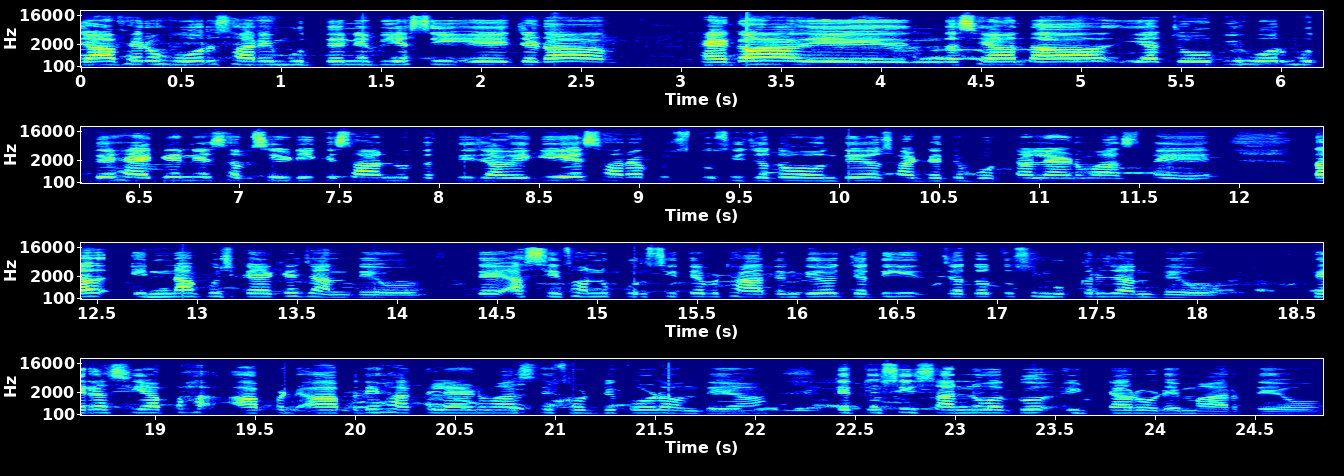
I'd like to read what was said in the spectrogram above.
ਜਾਂ ਫਿਰ ਹੋਰ ਸਾਰੇ ਮੁੱਦੇ ਨੇ ਵੀ ਅਸੀਂ ਇਹ ਜਿਹੜਾ ਹੈਗਾ ਇਹ ਨਸ਼ਿਆਂ ਦਾ ਜਾਂ ਜੋ ਵੀ ਹੋਰ ਮੁੱਦੇ ਹੈਗੇ ਨੇ, ਸਬਸਿਡੀ ਕਿਸਾਨ ਨੂੰ ਦਿੱਤੀ ਜਾਵੇਗੀ, ਇਹ ਸਾਰਾ ਕੁਝ ਤੁਸੀਂ ਜਦੋਂ ਆਉਂਦੇ ਹੋ ਸਾਡੇ ਤੇ ਵੋਟਾਂ ਲੈਣ ਵਾਸਤੇ, ਤਾਂ ਇੰਨਾ ਕੁਝ ਕਹਿ ਕੇ ਜਾਂਦੇ ਹੋ ਤੇ ਅਸੀਂ ਤੁਹਾਨੂੰ ਕੁਰਸੀ ਤੇ ਬਿਠਾ ਦਿੰਦੇ ਹੋ, ਜਦੀ ਜਦੋਂ ਤੁਸੀਂ ਮੁੱਕਰ ਜਾਂਦੇ ਹੋ ਫਿਰ ਅਸੀਂ ਆਪ ਆਪ ਆਪ ਹੱਕ ਲੈਣ ਵਾਸਤੇ ਤੁਹਾਡੇ ਕੋਲ ਆਉਂਦੇ ਆ ਤੇ ਤੁਸੀਂ ਸਾਨੂੰ ਅੱਗੋਂ ਇੱਟਾਂ ਰੋੜੇ ਮਾਰਦੇ ਹੋ।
